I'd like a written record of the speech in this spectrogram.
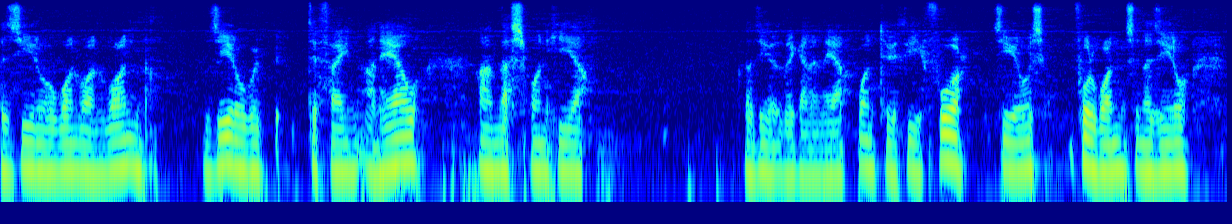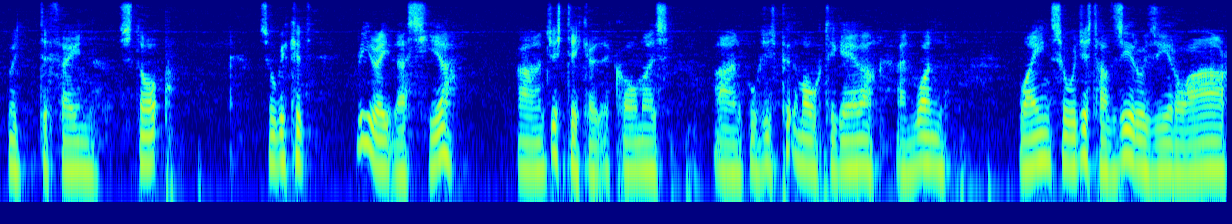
a 0, 1, 1, 1 0 would define an L and this one here a 0 at the beginning there. 1, 2, 3, 4 zeros, 4 ones and a 0 would define stop. So we could rewrite this here and just take out the commas and we'll just put them all together in one line. So we just have 0, 0, R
